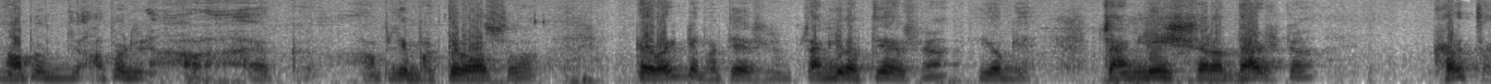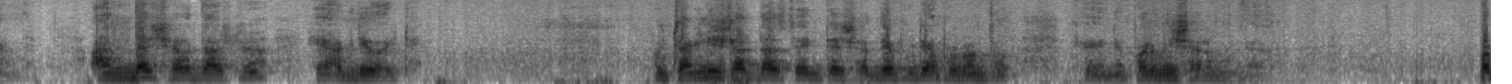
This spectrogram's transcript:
मग आपण आपण आपली भक्तिभाव असतो. काही वाईट नाही भक्ती असणं. चांगली भक्ती असणं योग्य आहे. चांगली श्रद्धा असणं खरंच चांगलं आहे. अंधश्रद्धा असणं हे अगदी वाईट आहे. पण चांगली श्रद्धा असते आणि त्या श्रद्धेपुढे आपण म्हणतो की परमेश्वर म्हणणार पण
